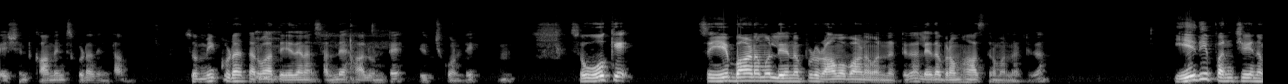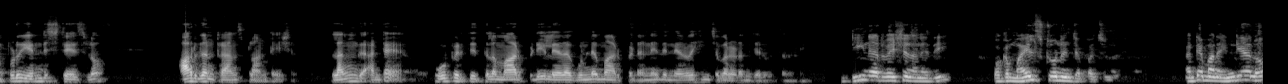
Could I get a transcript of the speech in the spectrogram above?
పేషెంట్ కామెంట్స్ కూడా వింటాం. సో మీకు కూడా తర్వాత ఏదైనా సందేహాలు ఉంటే తీర్చుకోండి. So okay. సో ఏ బాణము లేనప్పుడు రామబాణం అన్నట్టుగా లేదా బ్రహ్మాస్త్రం అన్నట్టుగా ఏది పని చేయనప్పుడు ఎండ్ స్టేజ్లో ఆర్గన్ ట్రాన్స్ప్లాంటేషన్ లంగ్ అంటే ఊపిరితిత్తుల మార్పిడి లేదా గుండె మార్పిడి అనేది నిర్వహించబడడం జరుగుతుంది. డీనర్వేషన్ అనేది ఒక మైల్ స్టోన్ అని చెప్పచ్చు అంటే మన ఇండియాలో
